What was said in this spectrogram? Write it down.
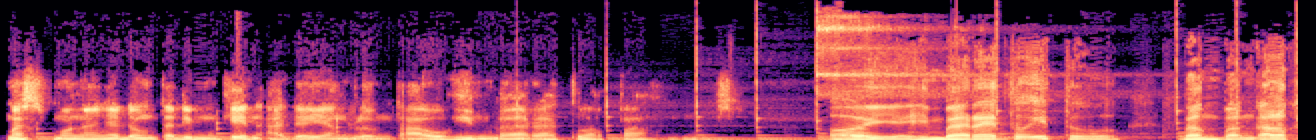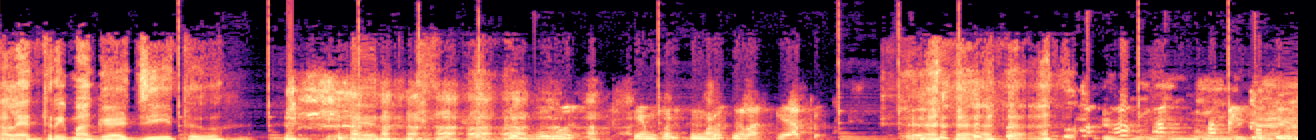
Mas mau nanya dong tadi mungkin ada yang belum tahu Himbara tuh apa? Mas? Oh iya, Himbara itu itu Bang-bang kalau kalian terima gaji itu kalian- Himpunan, bank rakyat. Himpunan Bank Negara.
